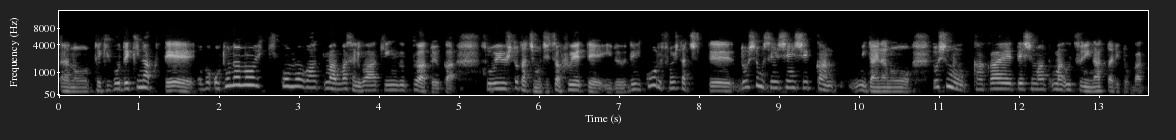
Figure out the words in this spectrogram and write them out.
あの適合できなくて、大人の引きこもり、まあ、まさにワーキングプアというか、そういう人たちも実は増えている。で、イコールそういう人たちって、どうしても精神疾患みたいなのを、どうしても抱えてしまって、まあ、鬱になったりとかって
